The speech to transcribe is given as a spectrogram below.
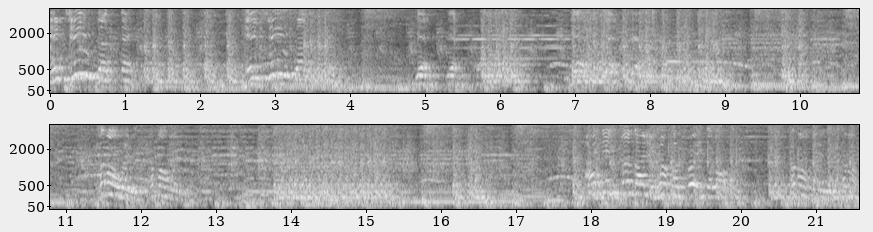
In Jesus' name. In Jesus' name. Yes, yes. Yes, yes, yes. Come on with. On it. I need somebody to help me praise the Lord. Come on, baby. Come on.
